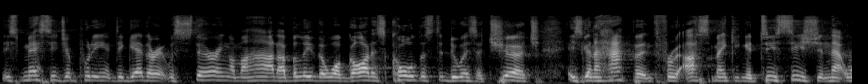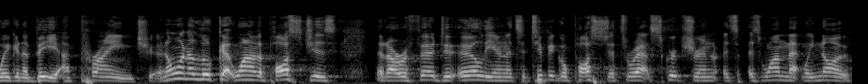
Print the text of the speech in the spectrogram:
this message and putting it together, it was stirring on my heart. I believe that what God has called us to do as a church is going to happen through us making a decision that we're going to be a praying church. And I want to look at one of the postures that I referred to earlier, and it's a typical posture throughout Scripture, and it's, it's one that we know.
